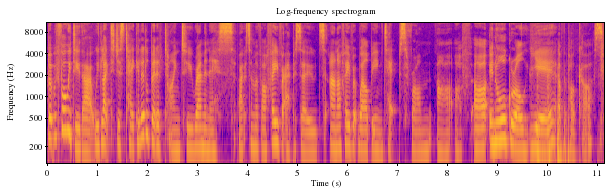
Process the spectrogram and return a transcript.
But before we do that, we'd like to just take a little bit of time to reminisce reminisce about some of our favourite episodes and our favourite well-being tips from our, our, our inaugural year of the podcast.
